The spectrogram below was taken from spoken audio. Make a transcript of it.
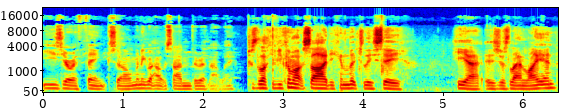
easier, I think. So I'm gonna go outside and do it that way. Because look, if you come outside, you can literally see here uh, is just letting light in.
